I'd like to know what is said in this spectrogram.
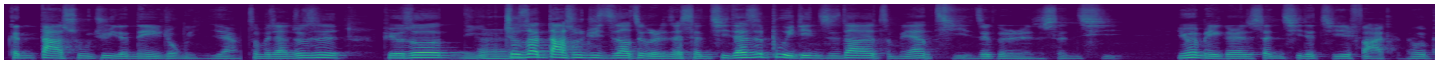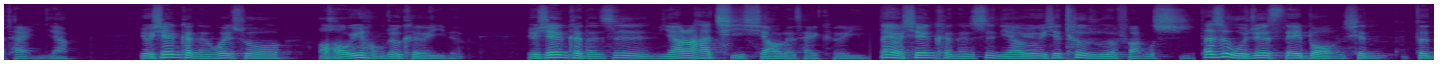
跟大数据的内容一样。怎么讲？就是比如说，你嗯就算大数据知道这个人在生气，但是不一定知道要怎么样解这个人生气，因为每个人生气的解法可能会不太一样。有些人可能会说，哦，哄一哄就可以了；有些人可能是你要让他气消了才可以；那有些人可能是你要用一些特殊的方式。但是我觉得 Stable 先的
